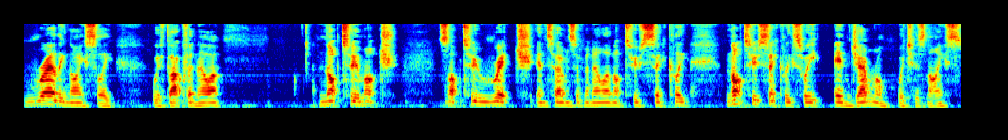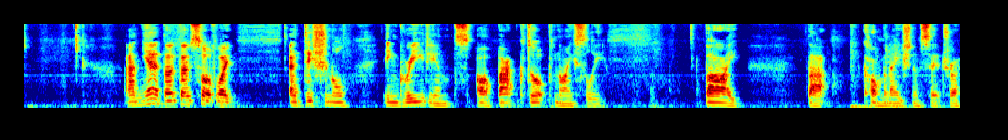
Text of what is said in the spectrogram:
really nicely with that vanilla. Not too much. It's not too rich in terms of vanilla, not too sickly. Not too sickly sweet in general, which is nice. And yeah, th those sort of like additional ingredients are backed up nicely by that combination of Citra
